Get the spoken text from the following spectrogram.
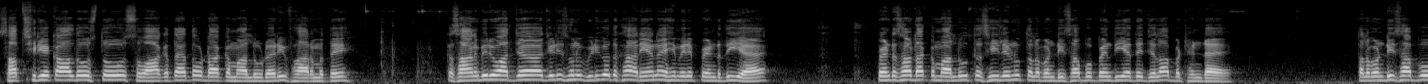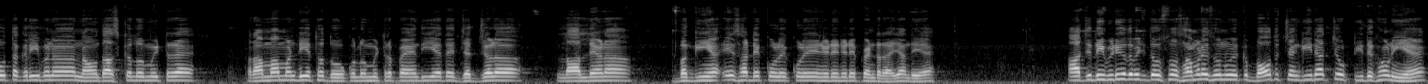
ਸਤਿ ਸ਼੍ਰੀ ਅਕਾਲ ਦੋਸਤੋ, ਸਵਾਗਤ ਹੈ ਤੁਹਾਡਾ ਕਮਾਲੂ ਡੈਰੀ ਫਾਰਮ ਤੇ। ਕਿਸਾਨ ਵੀਰੋ, ਅੱਜ ਜਿਹੜੀ ਤੁਹਾਨੂੰ ਵੀਡੀਓ ਦਿਖਾ ਰਹੇ ਨਾ, ਇਹ ਮੇਰੇ ਪਿੰਡ ਦੀ ਹੈ। ਪਿੰਡ ਸਾਡਾ ਕਮਾਲੂ ਤਹਿਸੀਲ ਇਹਨੂੰ ਤਲਵੰਡੀ ਸਾਬੋ ਪੈਂਦੀ ਹੈ ਤੇ ਜ਼ਿਲ੍ਹਾ ਬਠਿੰਡਾ ਹੈ। ਤਲਵੰਡੀ ਸਾਬੋ ਤਕਰੀਬਨ 9-10 ਕਿਲੋਮੀਟਰ ਹੈ। ਰਾਮਾ ਮੰਡੀ ਇੱਥੋਂ 2 ਕਿਲੋਮੀਟਰ ਪੈਂਦੀ ਹੈ ਤੇ ਜੱਜਲ, ਲਾਲਿਆਣਾ, ਬੱਗੀਆਂ, ਇਹ ਸਾਡੇ ਕੋਲੇ ਕੋਲੇ ਨੇੜੇ ਨੇੜੇ ਪਿੰਡ ਰਹਿ ਜਾਂਦੇ ਆ। ਅੱਜ ਦੀ ਵੀਡੀਓ ਦੇ ਵਿੱਚ ਦੋਸਤੋ, ਸਾਹਮਣੇ ਤੁਹਾਨੂੰ ਇੱਕ ਬਹੁਤ ਚੰਗੀ ਨਾ ਝੋਟੀ ਦਿਖਾਉਣੀ ਹੈ।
